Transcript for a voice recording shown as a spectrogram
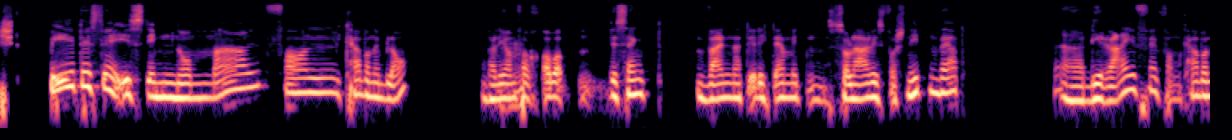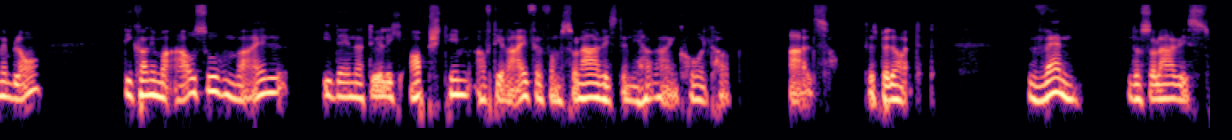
Späteste ist im Normalfall Cabernet Blanc, weil ich mhm. einfach, aber das hängt, weil natürlich der mit dem Solaris verschnitten wird. Äh, die Reife vom Cabernet Blanc, die kann ich mir aussuchen, weil ich den natürlich abstimme auf die Reife vom Solaris, den ich hereingeholt habe. Also, das bedeutet, wenn der Solaris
